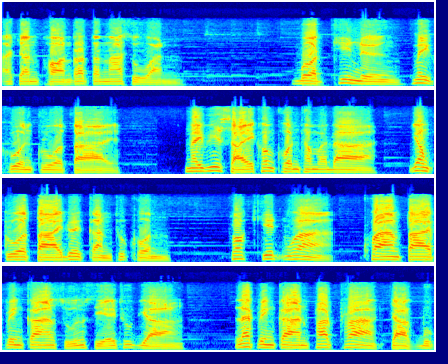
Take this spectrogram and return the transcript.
อาจารย์พรรัตนสุวรรณ บทที่หนึ่งไม่ควรกลัวตาย ในวิสัยของคนธรรมดาย่อมกลัวตายด้วยกันทุกคน เพราะคิดว่าความตายเป็นการสูญเสียทุกอย่าง และเป็นการพลัดพรากจากบุค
